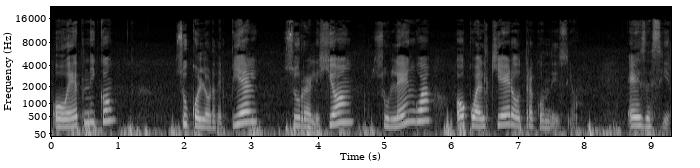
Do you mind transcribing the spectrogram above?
o étnico, su color de piel, su religión, su lengua o cualquier otra condición. Es decir,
